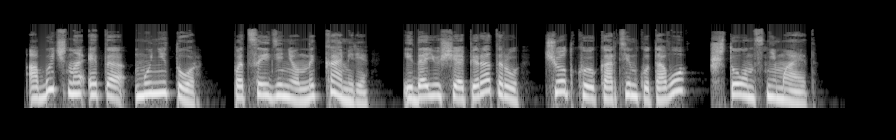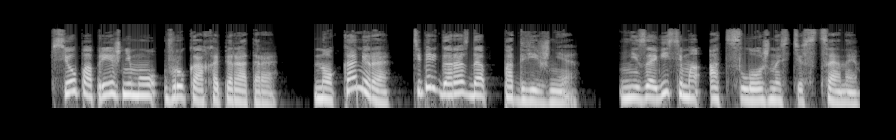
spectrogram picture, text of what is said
Обычно это монитор, подсоединенный к камере и дающий оператору четкую картинку того, что он снимает. Все по-прежнему в руках оператора, но камера теперь гораздо подвижнее независимо от сложности сцены.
